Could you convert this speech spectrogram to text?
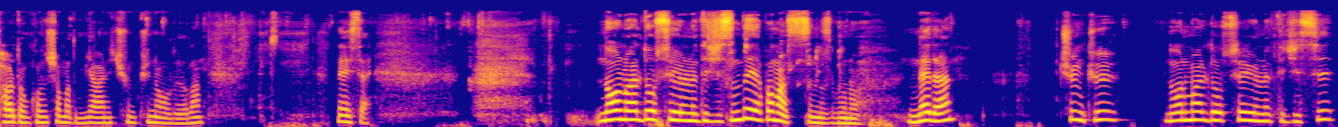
pardon konuşamadım. Yani çünkü ne oluyor lan? Neyse. Normal dosya yöneticisinde yapamazsınız bunu. Neden? Çünkü normal dosya yöneticisi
